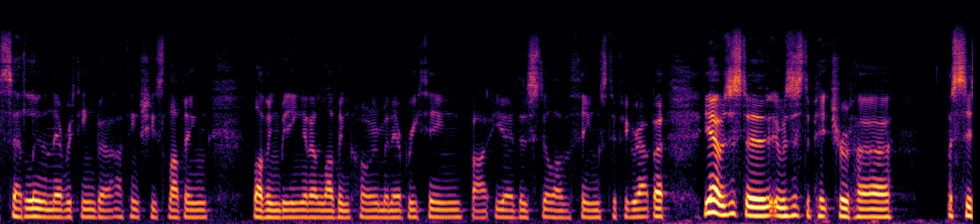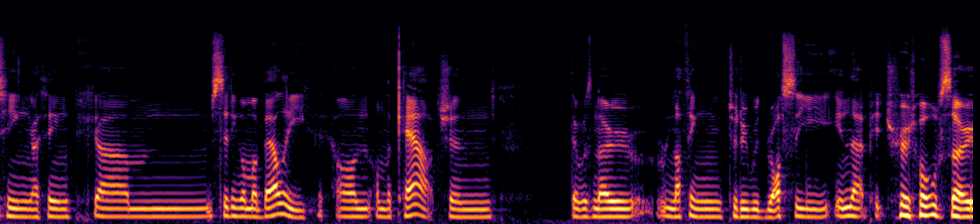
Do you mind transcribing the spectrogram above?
settle in and everything. But I think she's loving, loving being in a loving home and everything. But yeah, there's still other things to figure out. But yeah, it was just a, it was just a picture of her sitting, I think, um, sitting on my belly on on the couch and there was no nothing to do with Rossi in that picture at all. So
